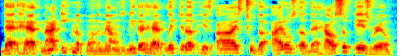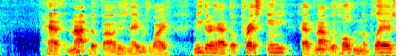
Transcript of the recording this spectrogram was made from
that hath not eaten upon the mountains, neither hath lifted up his eyes to the idols of the house of Israel, hath not defiled his neighbor's wife, neither hath oppressed any, hath not withholden the pledge,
